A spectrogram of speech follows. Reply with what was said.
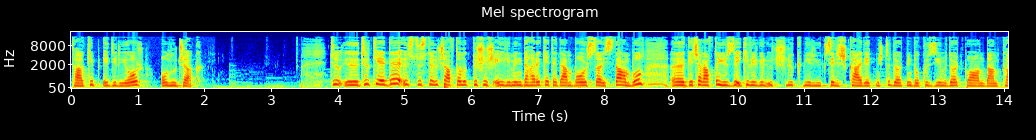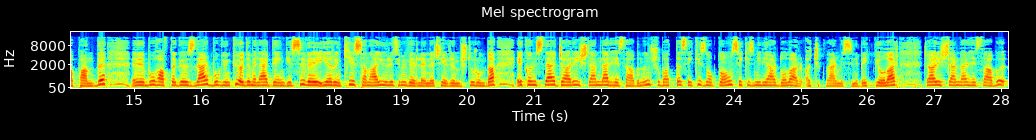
takip ediliyor olacak. E, Türkiye'de üst üste 3 haftalık düşüş eğiliminde hareket eden Borsa İstanbul e, geçen hafta %2,3'lük bir yükseliş kaydetmişti. 4924 puandan kapandı. E, bu hafta gözler bugünkü ödemeler dengesi ve yarınki sanayi üretimi verilerine çevrilmiş durumda. Ekonomistler cari işlemler hesabının Şubat'ta 8.18 milyar dolar açık vermesini bekliyorlar. Cari işlemler hesabı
